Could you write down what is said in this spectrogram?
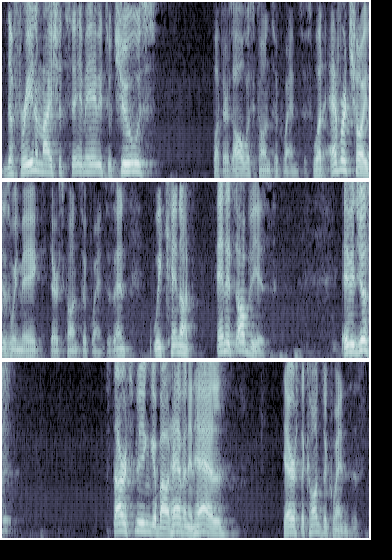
the freedom, I should say, maybe to choose but there's always consequences. Whatever choices we make, there's consequences. And we cannot, and it's obvious. If you just start speaking about heaven and hell, there's the consequences.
